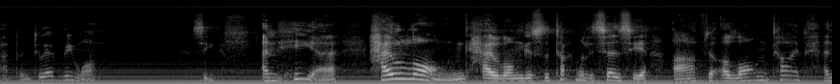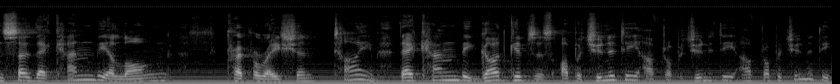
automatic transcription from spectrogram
happen to everyone. See, and here, how long, how long is the time? Well, it says here, after a long time. And so there can be a long preparation time. There can be, God gives us opportunity after opportunity after opportunity.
